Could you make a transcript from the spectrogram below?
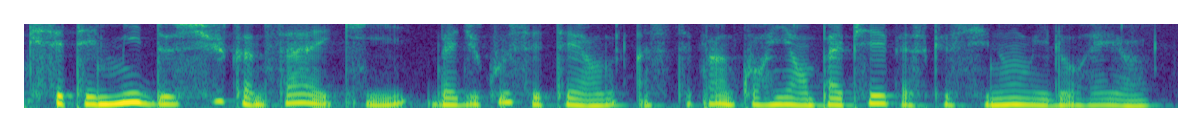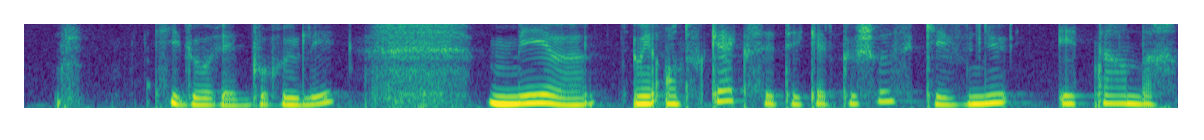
qui s'était mis dessus comme ça et qui, bah, du coup, c'était c'était pas un courrier en papier parce que sinon il aurait, euh, il aurait brûlé. Mais, mais en tout cas, que c'était quelque chose qui est venu éteindre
